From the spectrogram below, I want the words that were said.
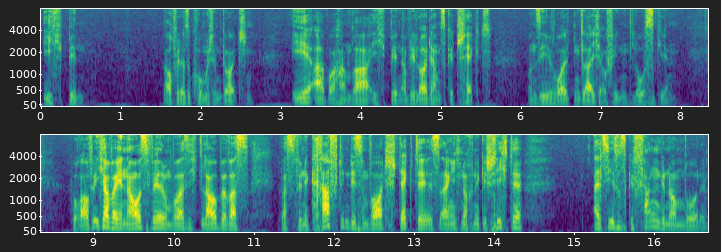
ich bin. Auch wieder so komisch im Deutschen. Ehe Abraham war, ich bin. Aber die Leute haben es gecheckt und sie wollten gleich auf ihn losgehen. Worauf ich aber hinaus will und was ich glaube, was, was für eine Kraft in diesem Wort steckte, ist eigentlich noch eine Geschichte, als Jesus gefangen genommen wurde.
